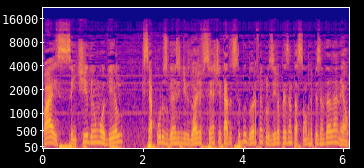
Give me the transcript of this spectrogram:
faz sentido em um modelo que se apura os ganhos individuais de eficiência de cada distribuidora. Foi inclusive a apresentação do representante da ANEL.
